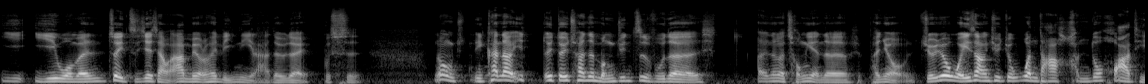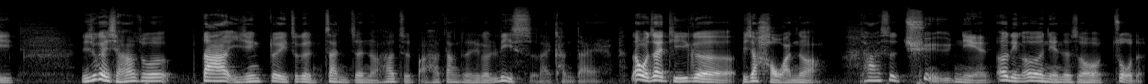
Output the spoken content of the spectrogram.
以以我们最直接想法啊，没有人会理你啦，对不对？不是，那种你看到一堆堆穿着盟军制服的呃那个重演的朋友，就就围上去就问他很多话题，你就可以想象说，大家已经对这个战争啊，他只把它当成一个历史来看待。那我再提一个比较好玩的啊，他是去年二零二二年的时候做的，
